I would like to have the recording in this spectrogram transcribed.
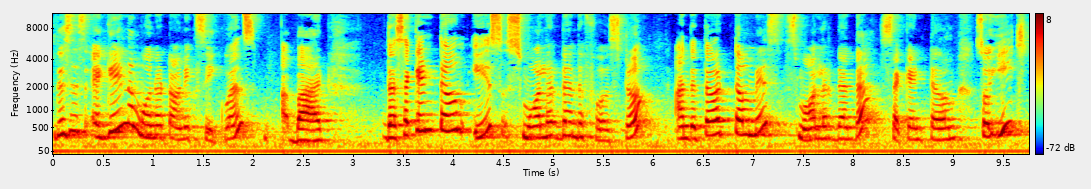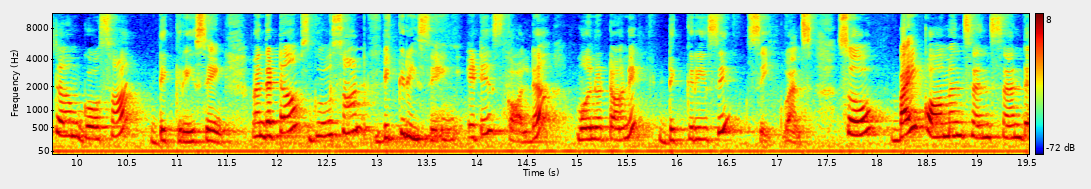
This is again a monotonic sequence but the second term is smaller than the first term and the third term is smaller than the second term. So, each term goes on decreasing. When the terms goes on decreasing, it is called a monotonic decreasing sequence. So, by common sense and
